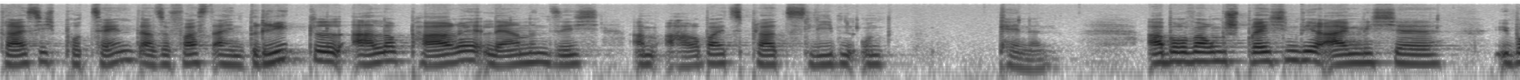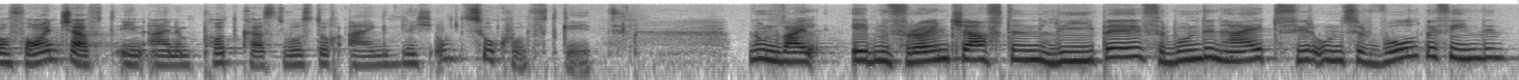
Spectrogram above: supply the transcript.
30 Prozent, also fast ein Drittel aller Paare lernen sich am Arbeitsplatz lieben und kennen. Aber warum sprechen wir eigentlich äh, über Freundschaft in einem Podcast, wo es doch eigentlich um Zukunft geht? Nun, weil eben Freundschaften, Liebe, Verbundenheit für unser Wohlbefinden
